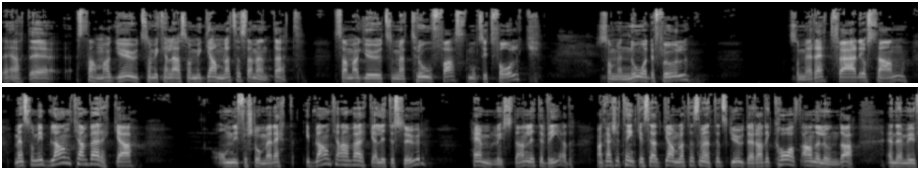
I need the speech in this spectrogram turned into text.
det är att det är samma Gud som vi kan läsa om i Gamla Testamentet. Samma Gud som är trofast mot sitt folk, som är nådefull, som är rättfärdig och sann, men som ibland kan verka, om ni förstår mig rätt, ibland kan han verka lite sur, hemlysten, lite vred. Man kanske tänker sig att Gamla Testamentets Gud är radikalt annorlunda än den vi,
